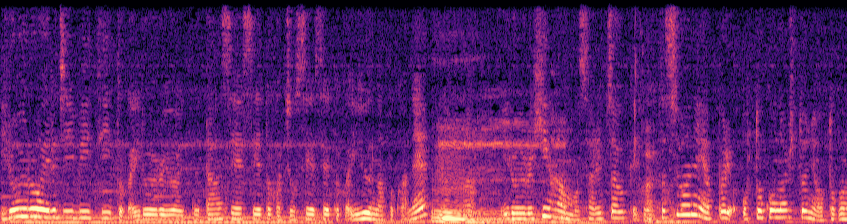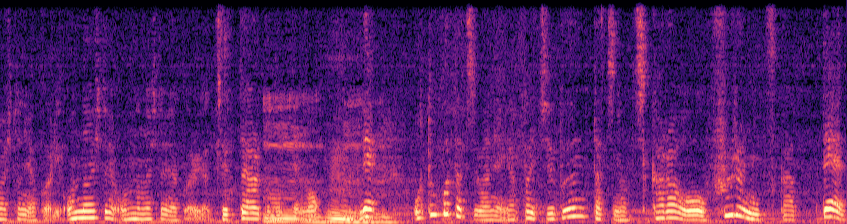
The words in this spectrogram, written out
いろいろ LGBT とかいろいろ言われて男性性とか女性性とか言うなとかね。いろいろ批判もされちゃうけどはい。はい私はねやっぱり男の人には男の人の役割女の人には女の人の役割が絶対あると思ってるの。うん。で男たちはねやっぱり自分たちの力をフルに使って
